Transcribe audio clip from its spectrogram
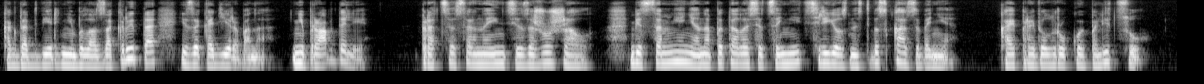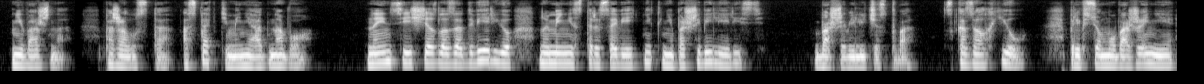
когда дверь не была закрыта и закодирована. Не правда ли? Процессор на Инси зажужжал. Без сомнения, она пыталась оценить серьезность высказывания. Кай провел рукой по лицу. «Неважно. Пожалуйста, оставьте меня одного». Нэнси исчезла за дверью, но министр и советник не пошевелились. «Ваше Величество», – сказал Хью, при всем уважении,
